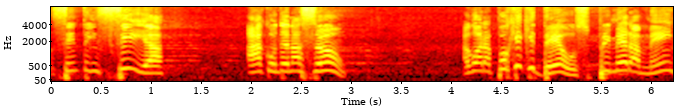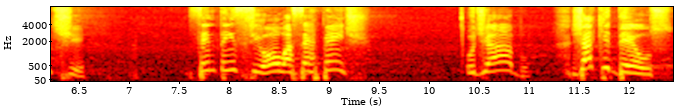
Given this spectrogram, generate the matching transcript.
sentencia a condenação. Agora, por que, que Deus, primeiramente, sentenciou a serpente, o diabo? Já que Deus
